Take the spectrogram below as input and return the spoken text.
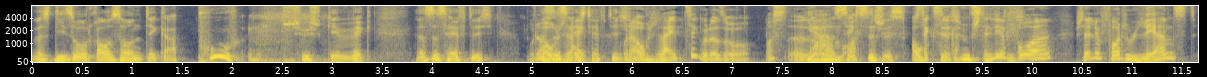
was die so raushauen, Digga, puh, tschüss, geh weg. Das ist heftig. Oder das auch, ist Leip- echt heftig. oder auch Leipzig oder so. Ost, also Ja, Sächsisch Osten. ist auch Sächsisch. stell dir heftig. vor, stell dir vor, du lernst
